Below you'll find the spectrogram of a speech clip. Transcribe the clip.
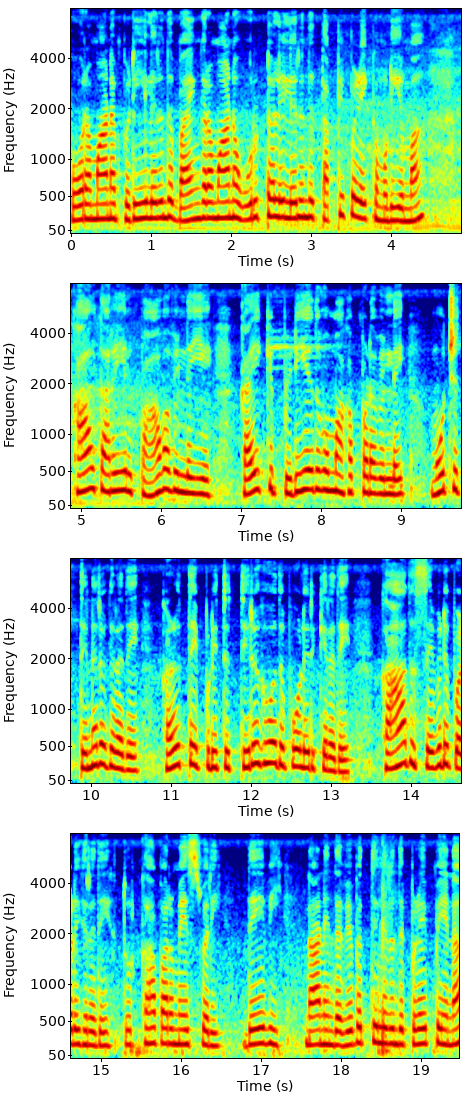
கோரமான பிடியிலிருந்து பயங்கரமான உருட்டலிலிருந்து தப்பி பிழைக்க முடியுமா? கால் தரையில் பாவவில்லையே. கைக்கு பிடியெதுவும் அகப்படவில்லை. மூச்சு திணறுகிறதே. கழுத்தை பிடித்துத் திருகுவது போலிருக்கிறதே. காது செவிடுபடுகிறதே. துர்கா பரமேஸ்வரி! தேவி! நான் இந்த விபத்திலிருந்து பிழைப்பேனா?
